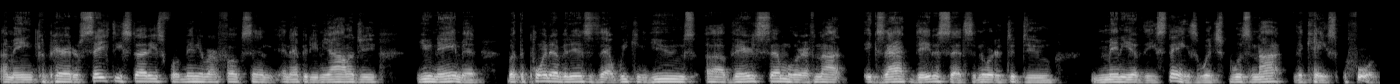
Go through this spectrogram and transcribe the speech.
I mean, comparative safety studies for many of our folks in, in epidemiology, you name it. But the point of it is, is that we can use uh, very similar, if not exact data sets in order to do many of these things, which was not the case before.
